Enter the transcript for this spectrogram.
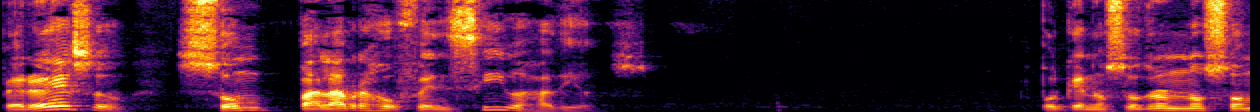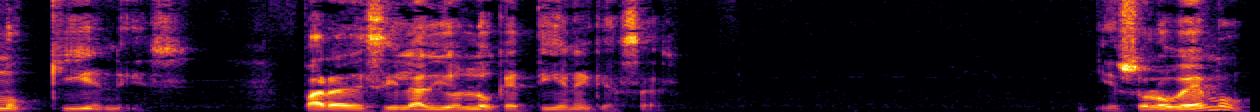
Pero eso son palabras ofensivas a Dios. Porque nosotros no somos quienes para decirle a Dios lo que tiene que hacer. Y eso lo vemos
